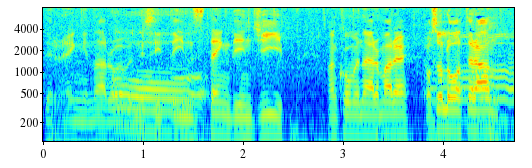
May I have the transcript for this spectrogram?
Det regnar och ni sitter instängd i en jeep. Han kommer närmare och så låter han...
